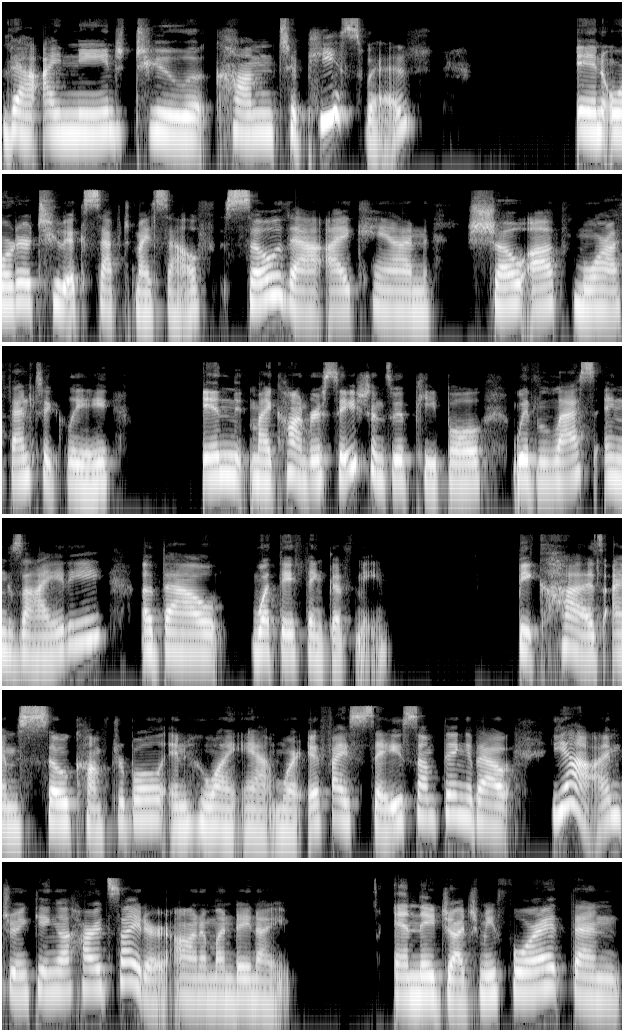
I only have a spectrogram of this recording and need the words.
that I need to come to peace with in order to accept myself so that I can show up more authentically in my conversations with people with less anxiety about what they think of me because I'm so comfortable in who I am. Where if I say something about, yeah, I'm drinking a hard cider on a Monday night and they judge me for it, then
